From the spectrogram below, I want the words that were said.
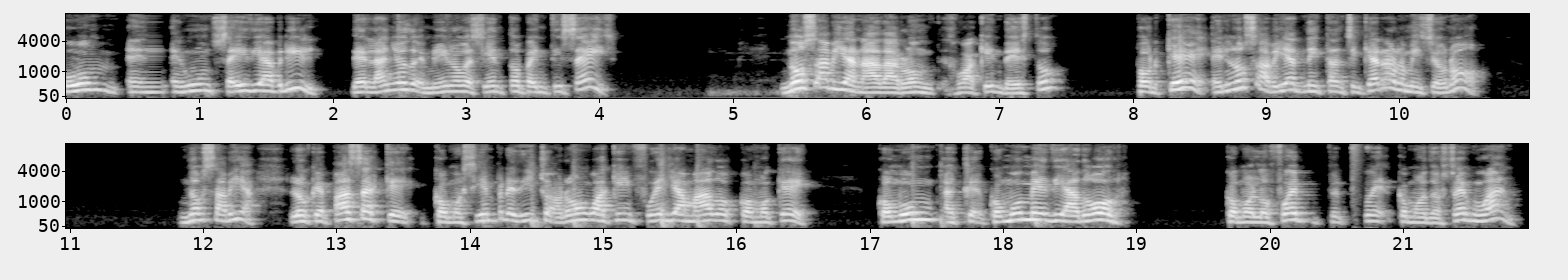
un, en, en un 6 de abril del año de 1926. No sabía nada Ron Joaquín de esto. ¿Por qué? Él no sabía, ni tan siquiera lo mencionó. No sabía. Lo que pasa es que, como siempre he dicho, Aaron Joaquín fue llamado como qué? Como un, como un mediador, como lo fue, como lo Juan.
